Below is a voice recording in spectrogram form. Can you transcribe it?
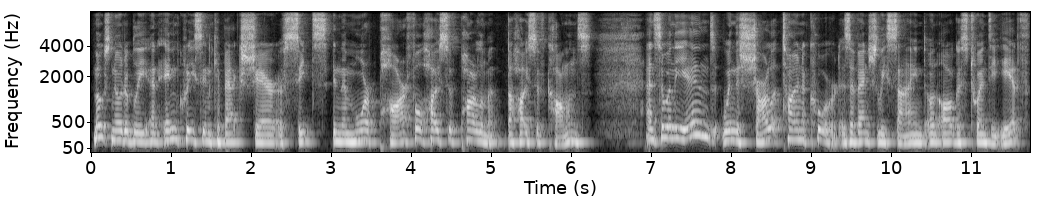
most notably an increase in Quebec's share of seats in the more powerful House of Parliament, the House of Commons. And so, in the end, when the Charlottetown Accord is eventually signed on August 28th,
